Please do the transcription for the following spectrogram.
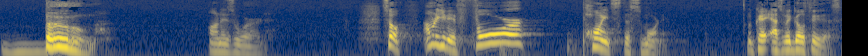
boom, on His Word. So I'm going to give you four points this morning, okay, as we go through this.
